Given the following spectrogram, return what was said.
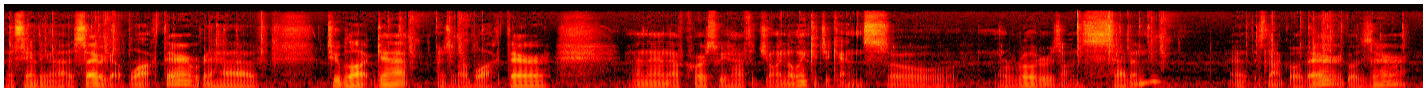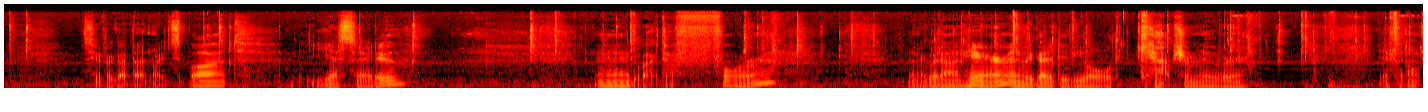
And the same thing on the other side, we got a block there. We're going to have two block gap. There's another block there. And then, of course, we have to join the linkage again. So the rotor is on 7. And it does not go there. It goes there. Let's see if I got that right spot. Yes, I do. And go back to 4. Then I go down here, and we got to do the old capture maneuver. If I don't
